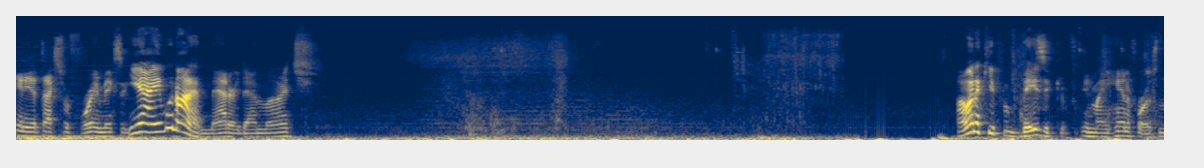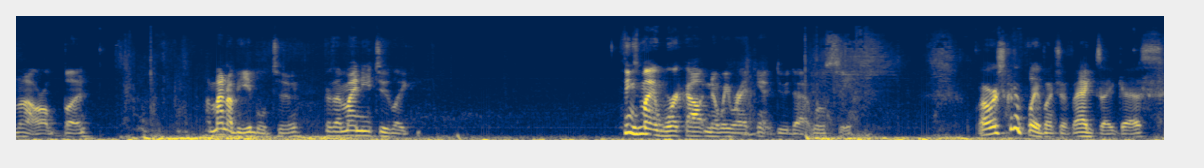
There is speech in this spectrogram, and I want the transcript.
And he attacks for four and makes it. Yeah, it would not have mattered that much. I want to keep a basic in my hand for a snarl, but I might not be able to because I might need to like things might work out in a way where I can't do that. We'll see. Well, we're just gonna play a bunch of eggs, I guess.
